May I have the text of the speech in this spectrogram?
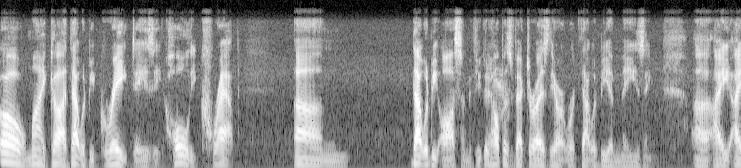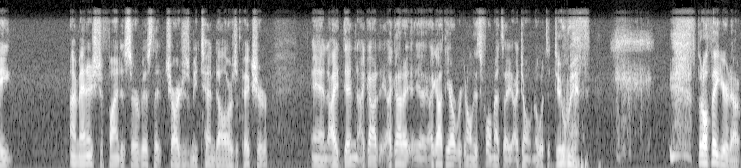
Oh my God, that would be great, Daisy. Holy crap. Um, that would be awesome. If you could help us vectorize the artwork, that would be amazing. Uh, I, I, I managed to find a service that charges me ten dollars a picture, and I then I got I got I got the artwork in all these formats I, I don't know what to do with. but I'll figure it out.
